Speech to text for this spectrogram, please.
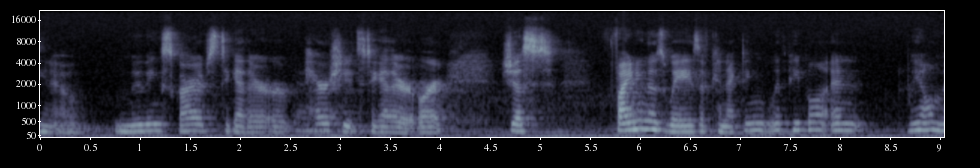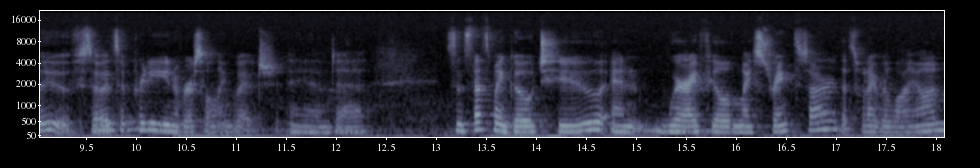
you know, moving scarves together or yeah. parachutes together or just finding those ways of connecting with people. And we all move. So mm-hmm. it's a pretty universal language. And uh, since that's my go to and where I feel my strengths are, that's what I rely on.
